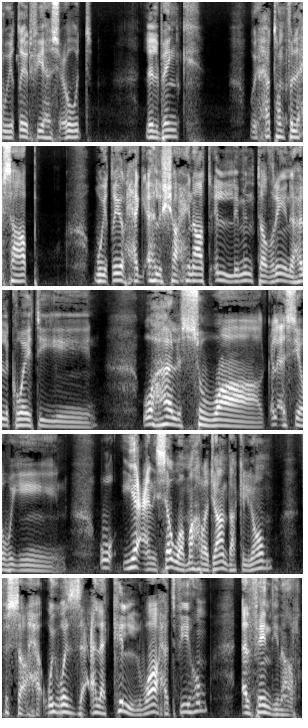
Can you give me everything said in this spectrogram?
ويطير فيها سعود للبنك ويحطهم في الحساب ويطير حق أهل الشاحنات اللي منتظرينه هالكويتيين وهالسواق الأسيويين ويعني سوى مهرجان ذاك اليوم في الساحة ويوزع على كل واحد فيهم ألفين دينار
